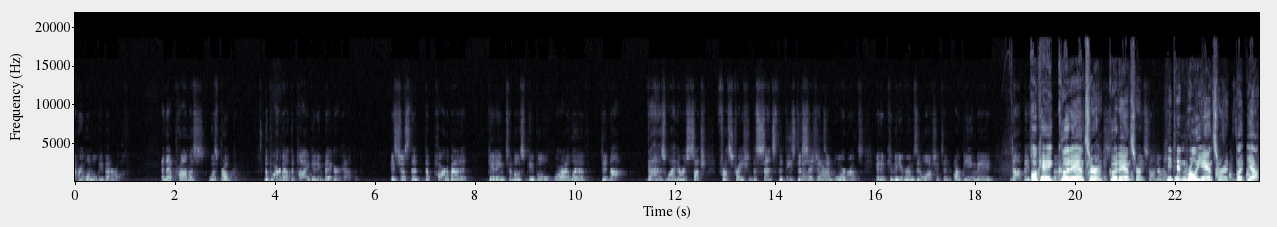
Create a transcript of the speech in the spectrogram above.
everyone will be better off. And that promise was broken. The part about the pie getting bigger happened. It's just that the part about it getting to most people where I live did not. That is why there is such frustration. The sense that these decisions in boardrooms and in committee rooms in Washington are being made Okay, good answer. Good answer. He didn't really answer it, but yeah,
